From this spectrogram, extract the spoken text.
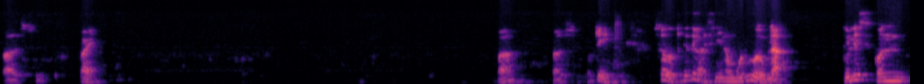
palsu. Right. Pal palsu. Okay. So, kita tengok sini nombor 2 pula tulis kon,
